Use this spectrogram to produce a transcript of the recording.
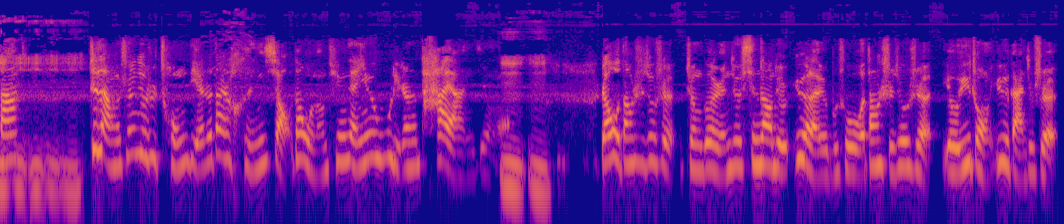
哒。嗯嗯嗯这两个声音就是重叠着，但是很小，但我能听见，因为屋里真的太安静了。嗯嗯然后我当时就是整个人就心脏就越来越不舒服，我当时就是有一种预感，就是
